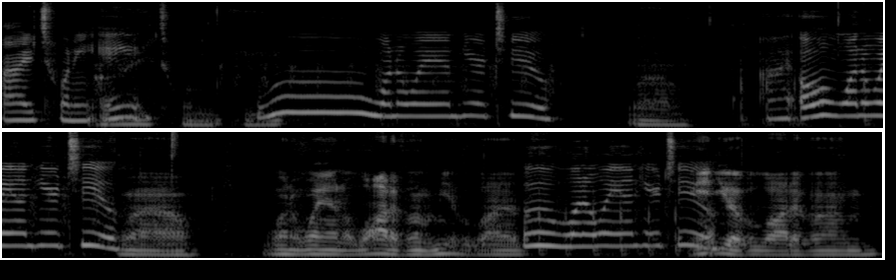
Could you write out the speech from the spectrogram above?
I-28. I-28. Ooh, one away on here too. Wow. I oh, one away on here too. Wow. One away on a lot of them. You have a lot of, Ooh, one away on here too. and you have a lot of um,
